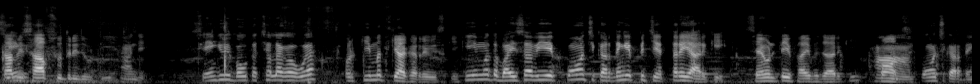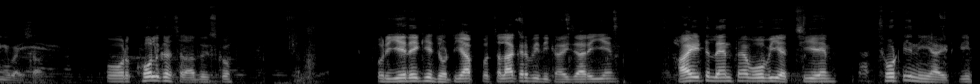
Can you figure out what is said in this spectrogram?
काफ़ी साफ़ सुथरी जोटी है। हाँ जी। सींग भी बहुत अच्छा लगा हुआ है। और कीमत क्या कर रहे हो इसकी? कीमत भाई साहब ये पहुँच कर देंगे पिछहत्तर हज़ार की। सेवेंटी फाइव हज़ार की हाँ पहुँच। कर देंगे भाई साहब। और खोल कर चला दो इसको। और ये देखिए झोटी आपको चलाकर भी दिखाई जा रही है हाइट लेंथ है वो भी अच्छी है। छोटी नहीं हाइट की।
